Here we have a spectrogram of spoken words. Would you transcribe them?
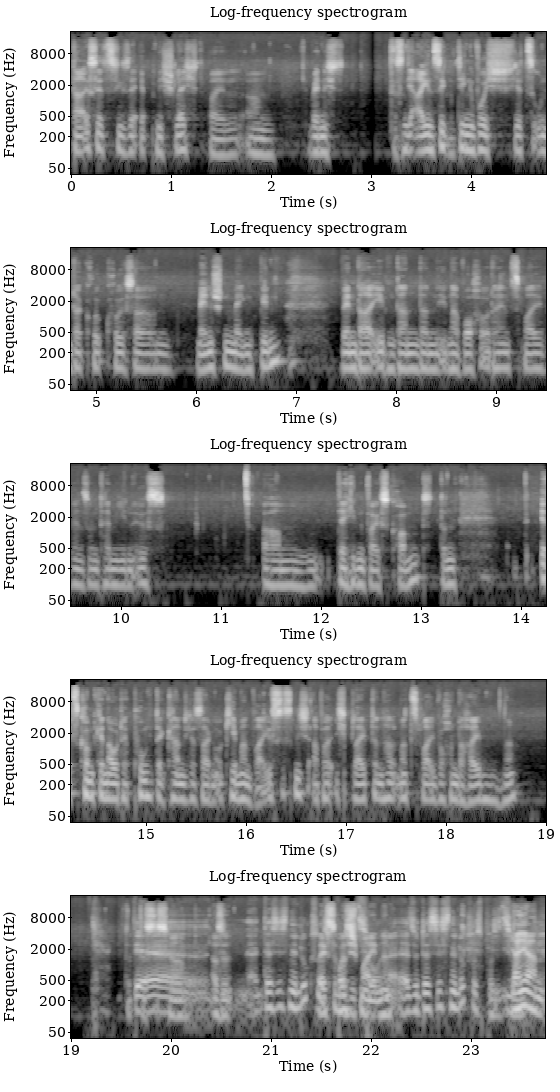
da ist jetzt diese App nicht schlecht, weil ähm, wenn ich, das sind die einzigen Dinge, wo ich jetzt unter größeren Menschenmengen bin, wenn da eben dann, dann in einer Woche oder in zwei, wenn so ein Termin ist, ähm, der Hinweis kommt, dann jetzt kommt genau der Punkt, dann kann ich ja sagen, okay, man weiß es nicht, aber ich bleibe dann halt mal zwei Wochen daheim. Ne? Das, der, ist, ja, also, das ist eine Luxusposition. Weißt du, also das ist eine Luxusposition. Ja, ja.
